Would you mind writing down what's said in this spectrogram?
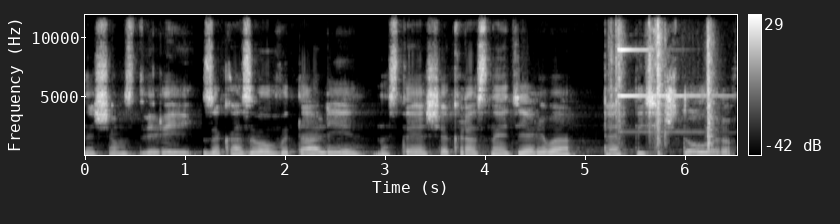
Начнем с дверей. Заказывал в Италии настоящее красное дерево 5000 долларов.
